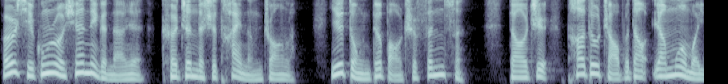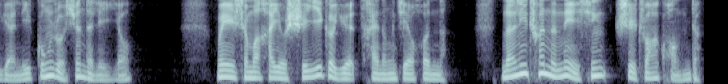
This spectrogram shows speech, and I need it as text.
而且龚若轩那个男人可真的是太能装了，也懂得保持分寸，导致他都找不到让默默远离龚若轩的理由。为什么还有十一个月才能结婚呢？南离川的内心是抓狂的，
